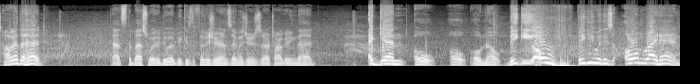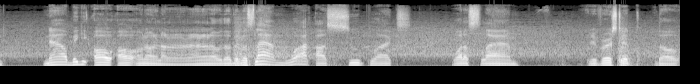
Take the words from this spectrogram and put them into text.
Target the head. That's the best way to do it because the finisher and signatures are targeting the head. Again. Oh, oh, oh no. Biggie. Oh, Biggie with his own right hand. Now Biggie. Oh, oh, oh no, no, no, no, no, no, no. The, the, the slam. What a suplex. What a slam. Reversed it though.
